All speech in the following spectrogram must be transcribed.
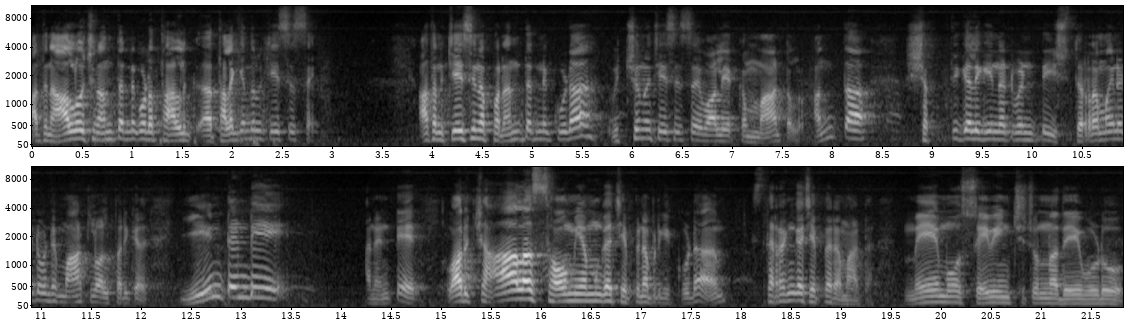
అతని ఆలోచన అంతటిని కూడా తల తలకిందులు చేసేసాయి అతను చేసిన పని కూడా విచ్ఛిన్నం చేసేసే వాళ్ళ యొక్క మాటలు. అంత శక్తి కలిగినటువంటి స్థిరమైనటువంటి మాటలు వాళ్ళు పరికారు ఏంటండి అని అంటే వారు చాలా సౌమ్యంగా చెప్పినప్పటికీ కూడా స్థిరంగా చెప్పారన్నమాట. మేము సేవించుచున్న దేవుడు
